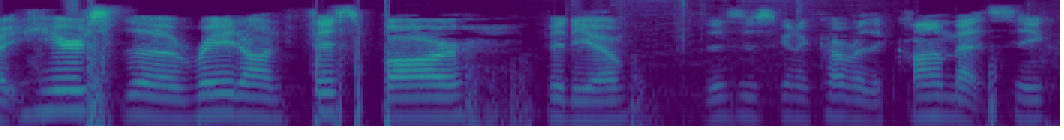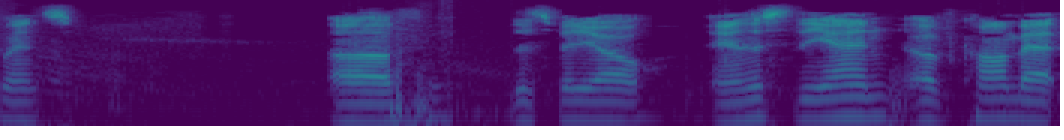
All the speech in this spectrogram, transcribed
Alright, here's the raid on Fist Bar video. This is going to cover the combat sequence of this video. And this is the end of combat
